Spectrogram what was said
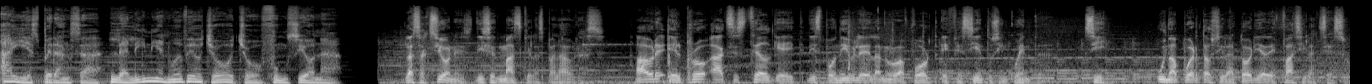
Hay esperanza. La línea 988 funciona. Las acciones dicen más que las palabras. Abre el Pro Access Tailgate disponible de la nueva Ford F-150. Sí, una puerta oscilatoria de fácil acceso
